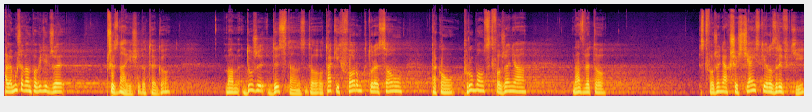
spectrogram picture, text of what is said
Ale muszę Wam powiedzieć, że przyznaję się do tego. Mam duży dystans do takich form, które są taką próbą stworzenia, nazwę to stworzenia chrześcijańskiej rozrywki,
